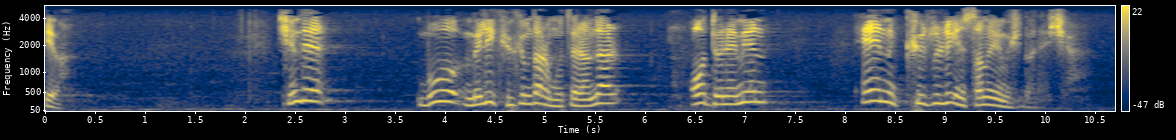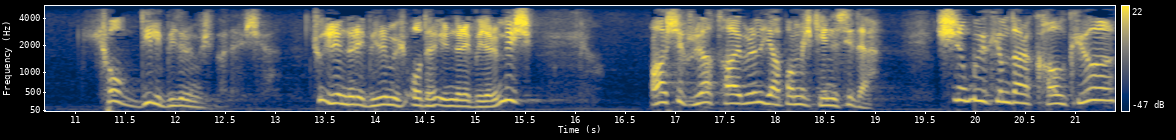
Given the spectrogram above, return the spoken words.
diyor. Şimdi bu melik hükümdar muhteremler o dönemin en küzülü insanıymış böylece. Çok dil bilirmiş böylece. Şu ilimleri bilirmiş, o dönem ilimleri bilirmiş. Aşık rüya tabirini yapamış kendisi de. Şimdi bu hükümdar kalkıyor,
